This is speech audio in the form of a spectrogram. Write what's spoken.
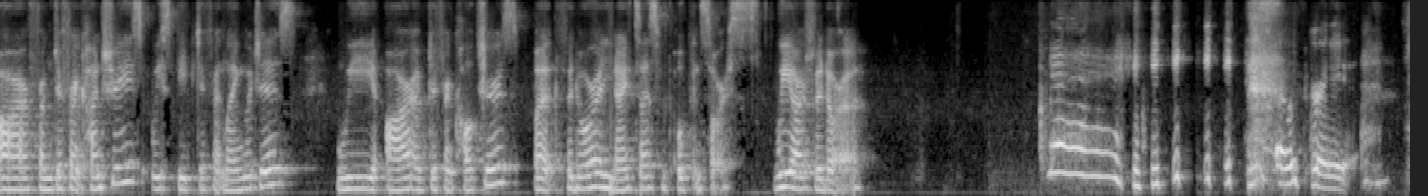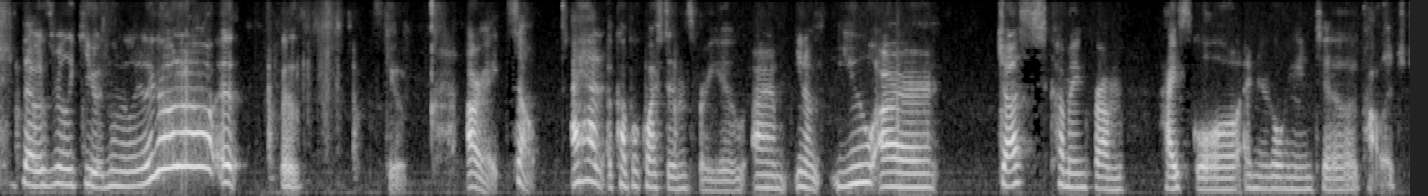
are from different countries. We speak different languages. We are of different cultures, but Fedora unites us with open source. We are Fedora. Yay! that was great. That was really cute. And then really like, oh no, it, was cute. All right, so I had a couple questions for you. Um, you know, you are just coming from high school and you're going into college.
